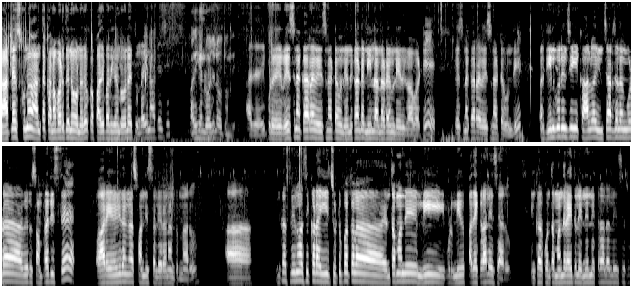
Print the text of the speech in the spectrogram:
నాట్లేసుకున్నాం అంతా కనబడుతూనే ఉన్నది. ఒక పది పదిహేను రోజులు అవుతుంది. ఈ నాటేసి? పదిహేను రోజులు అవుతుంది. అదే ఇప్పుడు వేసిన కర్ర వేసినట్టే ఉంది. ఎందుకంటే నీళ్ళు అందడం లేదు కాబట్టి వేసిన కర్ర వేసినట్టే ఉంది. మరి దీని గురించి ఈ కాలువ ఇన్ఛార్జీలను కూడా వీరు సంప్రదిస్తే వారు ఏ విధంగా స్పందిస్తలేరని అంటున్నారు. ఇంకా శ్రీనివాస్ ఇక్కడ ఈ చుట్టుపక్కల ఎంతమంది మీ ఇప్పుడు మీరు పది ఎకరాలు వేసారు ఇంకా కొంతమంది రైతులు ఎన్నెన్ని ఎకరాలు వేసారు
